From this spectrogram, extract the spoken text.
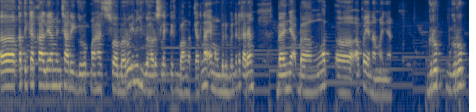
uh, ketika kalian mencari grup mahasiswa baru ini juga harus selektif banget karena emang bener-bener kadang banyak banget uh, apa ya namanya grup-grup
